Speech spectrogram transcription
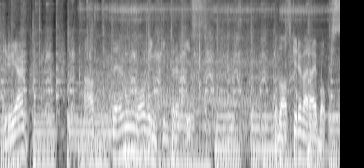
Skrujern. Ja, den må vinkeltrøkkes. Og da skal det være i boks.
